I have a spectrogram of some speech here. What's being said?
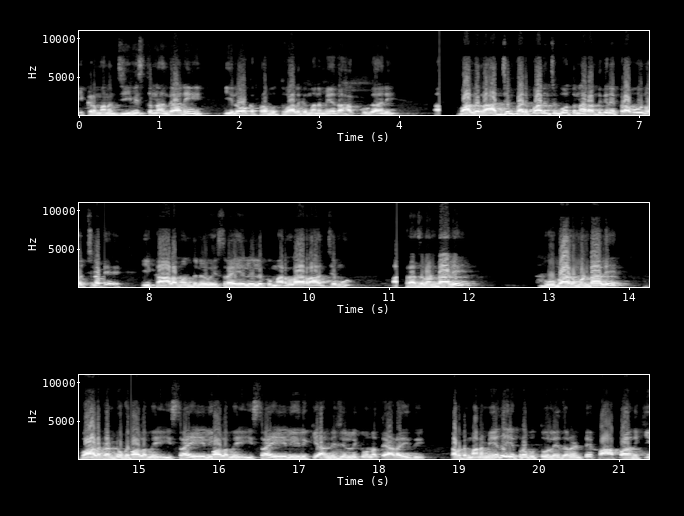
ఇక్కడ మనం జీవిస్తున్నాం కానీ ఈ లోక ప్రభుత్వాలకి మన మీద హక్కు కానీ వాళ్ళు రాజ్యం పరిపాలించబోతున్నారు. అందుకనే ప్రభువును వచ్చినప్పుడే ఈ కాలమందును ఇస్రాయేలీలకు మరలా రాజ్యము. ప్రజలు ఉండాలి భూభాగం ఉండాలి. వాళ్ళకంటూ ఒక వాళ్ళమే ఇస్రాయేలీ వాళ్ళమే ఇస్రాయేలీలకి అన్ని జిల్లులకి ఉన్న తేడా ఇది. కాబట్టి మన మీద ఏ ప్రభుత్వం లేదనంటే పాపానికి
